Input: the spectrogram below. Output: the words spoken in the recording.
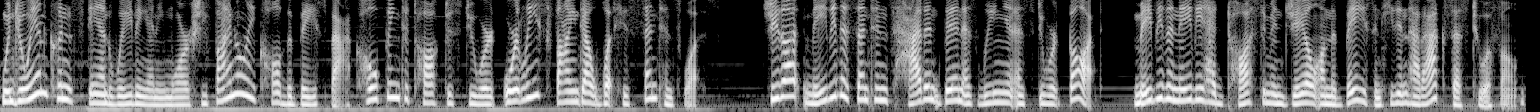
When Joanne couldn't stand waiting anymore, she finally called the base back, hoping to talk to Stewart or at least find out what his sentence was. She thought maybe the sentence hadn't been as lenient as Stewart thought. Maybe the Navy had tossed him in jail on the base and he didn't have access to a phone.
